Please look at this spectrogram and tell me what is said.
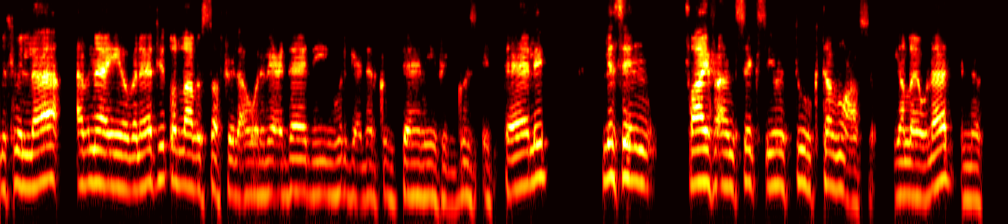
بسم الله. أبنائي وبناتي طلاب الصف الأول الإعدادي ورجعنا لكم تاني في الجزء الثالث. Lesson 5 and 6 unit 2 كتاب معاصر. يلا يا أولاد الناس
